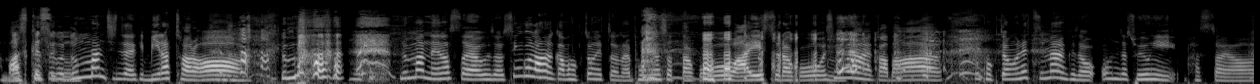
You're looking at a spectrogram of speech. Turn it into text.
마스크, 마스크 쓰고, 쓰고. 눈만 진짜 이렇게 미라처럼 눈만 눈만 내놨어요. 그래서 신고 당할까봐 걱정했잖아요. 복면 썼다고 IS라고 신고 당할까봐 좀 걱정을 했지만 그래서 혼자 조용히 봤어요.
